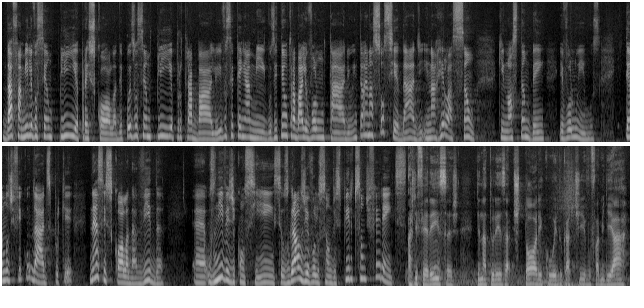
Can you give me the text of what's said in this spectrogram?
da família você amplia para a escola, depois você amplia para o trabalho, e você tem amigos, e tem o trabalho voluntário. Então é na sociedade e na relação que nós também evoluímos. Temos dificuldades, porque nessa escola da vida, eh, os níveis de consciência, os graus de evolução do espírito são diferentes. As diferenças de natureza histórico, educativo, familiar,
